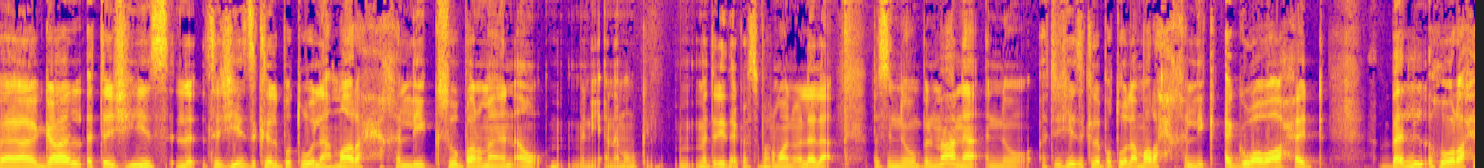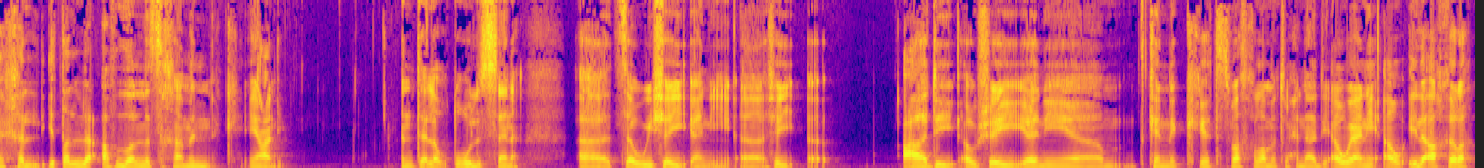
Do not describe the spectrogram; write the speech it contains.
فقال التجهيز تجهيزك للبطوله ما راح يخليك سوبرمان أو يعني أنا ممكن ما أدري إذا قال سوبرمان ولا لا بس إنه بالمعنى إنه تجهيزك للبطوله ما راح يخليك أقوى واحد بل هو راح يخلي يطلع أفضل نسخة منك. يعني أنت لو طول السنة آه تسوي شيء يعني آه شيء آه عادي أو شيء يعني كأنك تتمسخر لما تروح النادي أو يعني أو إلى آخره.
